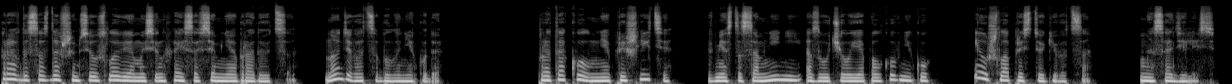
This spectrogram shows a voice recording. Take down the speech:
Правда, создавшимся условиям Исенхай совсем не обрадуется, но деваться было некуда. «Протокол мне пришлите», — вместо сомнений озвучила я полковнику и ушла пристегиваться. Мы садились.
